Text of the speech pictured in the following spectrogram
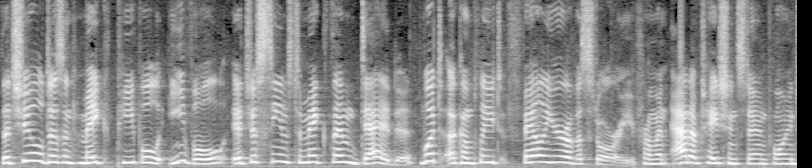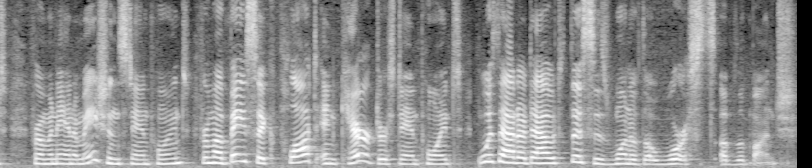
The chill doesn't make people evil, it just seems to make them dead. What a complete failure of a story, from an adaptation standpoint, from an animation standpoint, from a basic plot and character standpoint. Without a doubt, this is one of the worsts of the bunch.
